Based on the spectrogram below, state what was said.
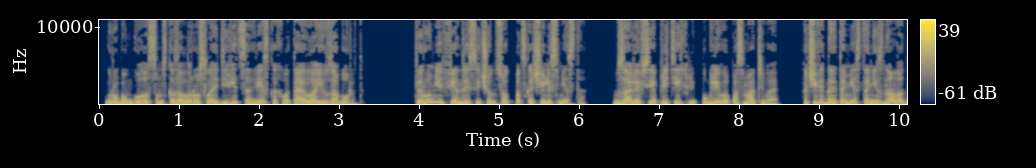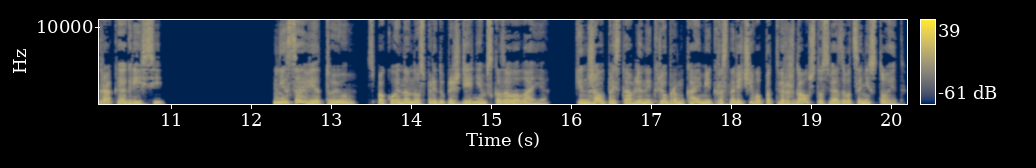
— грубым голосом сказала рослая девица, резко хватая Лаю за ворот. Теруми, Фенрис и Чунцок подскочили с места. В зале все притихли, пугливо посматривая. Очевидно, это место не знало драк и агрессии. «Не советую», — спокойно, но с предупреждением сказала Лая. Кинжал, приставленный к ребрам Кайми, красноречиво подтверждал, что связываться не стоит.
